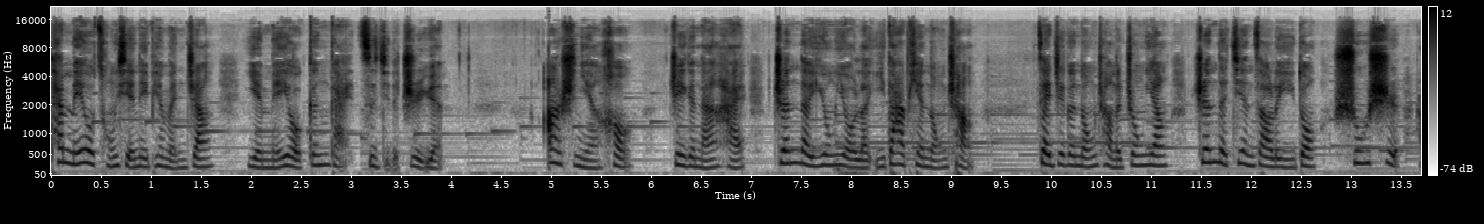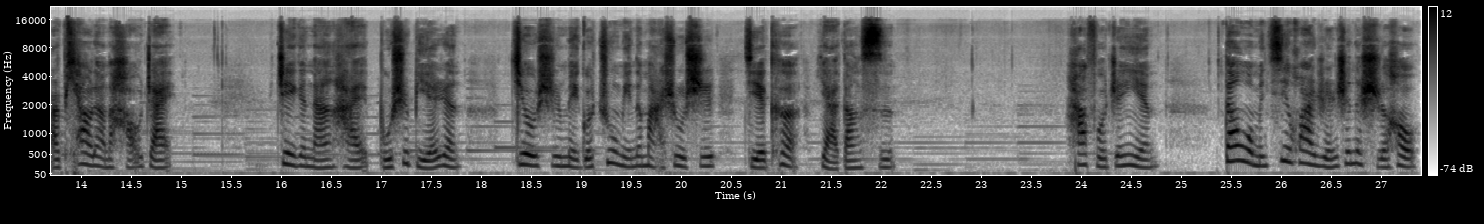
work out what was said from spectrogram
他没有重写那篇文章，也没有更改自己的志愿。二十年后，这个男孩真的拥有了一大片农场，在这个农场的中央，真的建造了一栋舒适而漂亮的豪宅。这个男孩不是别人，就是美国著名的马术师杰克·亚当斯。哈佛箴言。当我们计划人生的时候，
